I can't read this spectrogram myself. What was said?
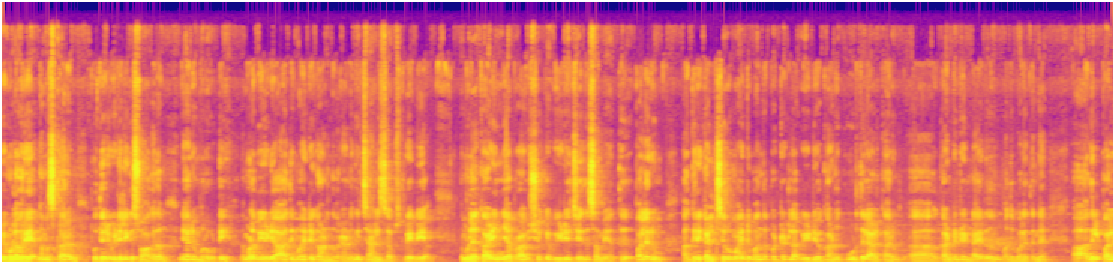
പ്രിയമുള്ളവരെ നമസ്കാരം. പുതിയൊരു വീഡിയോയിലേക്ക് സ്വാഗതം. ഞാൻ ഉമ്മറുകുട്ടി. നമ്മൾ വീഡിയോ ആദ്യമായിട്ട് കാണുന്നവരാണെങ്കിൽ ചാനൽ സബ്സ്ക്രൈബ് ചെയ്യുക. നമ്മൾ കഴിഞ്ഞ പ്രാവശ്യമൊക്കെ വീഡിയോ ചെയ്ത സമയത്ത് പലരും അഗ്രികൾച്ചറുമായിട്ട് ബന്ധപ്പെട്ടിട്ടുള്ള വീഡിയോക്കാണ് കൂടുതൽ ആൾക്കാരും കണ്ടിട്ടുണ്ടായിരുന്നതും അതുപോലെ തന്നെ അതിൽ പല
